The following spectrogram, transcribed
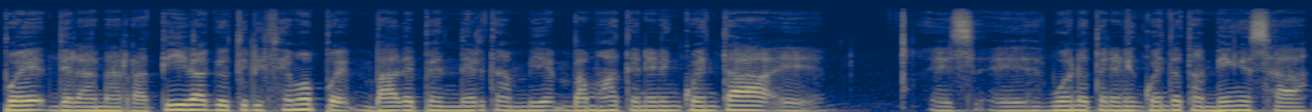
Pues de la narrativa que utilicemos, pues va a depender también, vamos a tener en cuenta, eh, es, bueno tener en cuenta también esa,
